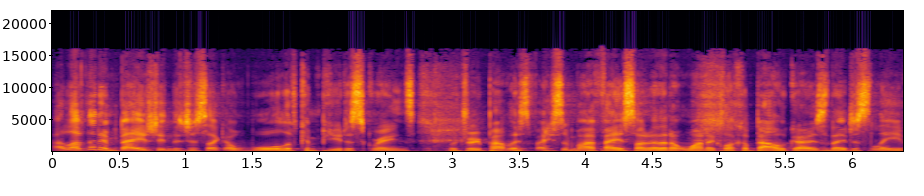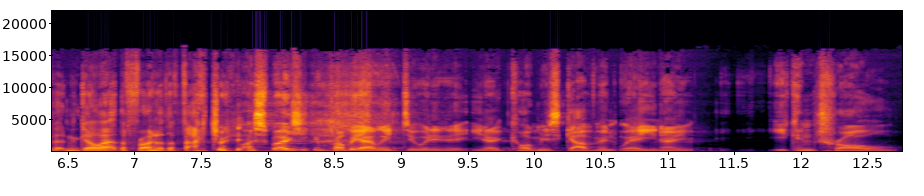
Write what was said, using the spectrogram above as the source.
I love that in Beijing, there's just like a wall of computer screens with Drew Pavlou's face and my face on it. Then at one o'clock, a bell goes and they just leave it and go out the front of the factory. I suppose you can probably only do it in a you know communist government where you know you control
